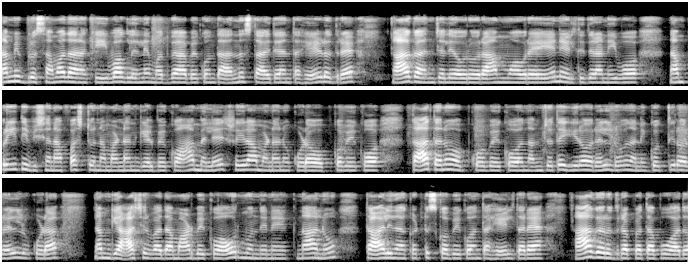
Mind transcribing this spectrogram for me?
ನಮ್ಮಿಬ್ಬರು ಸಮಾಧಾನಕ್ಕೆ ಇವಾಗಲೇ ಮದುವೆ ಆಗಬೇಕು ಅಂತ ಅನ್ನಿಸ್ತಾ ಇದೆ ಅಂತ ಹೇಳಿದ್ರೆ, ಆಗ ಅಂಜಲಿ ಅವರು, ರಾಮು ಅವರೇ, ಏನು ಹೇಳ್ತಿದ್ದೀರಾ ನೀವು? ನಮ್ಮ ಪ್ರೀತಿ ವಿಷಯನ ಫಸ್ಟು ನಮ್ಮ ಅಣ್ಣನಿಗೆ ಹೇಳಬೇಕು, ಆಮೇಲೆ ಶ್ರೀರಾಮಣ್ಣನೂ ಕೂಡ ಒಪ್ಕೋಬೇಕು, ತಾತನೂ ಒಪ್ಕೋಬೇಕು ನಮ್ಮ ಜೊತೆ ಇರೋರೆಲ್ಲರೂ ನನಗೆ ಗೊತ್ತಿರೋರೆಲ್ಲರೂ ಕೂಡ ನಮಗೆ ಆಶೀರ್ವಾದ ಮಾಡಬೇಕು, ಅವ್ರ ಮುಂದೆನೇ ನಾನು ತಾಳಿನ ಕಟ್ಟಿಸ್ಕೋಬೇಕು ಅಂತ ಹೇಳ್ತಾರೆ. ಆಗ ರುದ್ರಪ್ರತಾಪು, ಅದು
